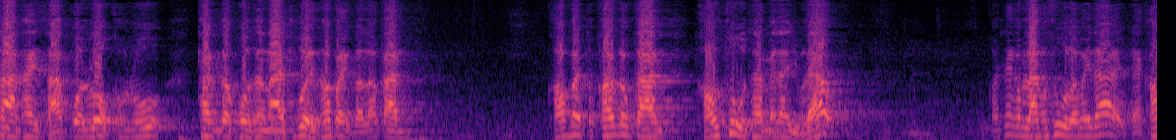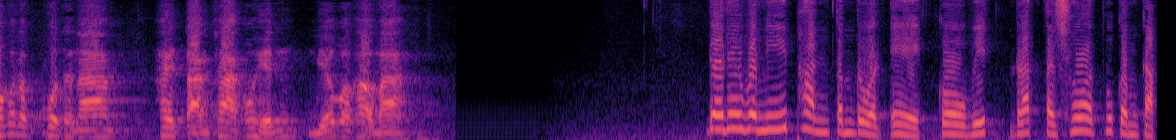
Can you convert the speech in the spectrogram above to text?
สร้างให้สากลโลกเขารู้ ท่านก็โฆษณาช่วยเขาไปก่อนแล้วกันเขาไม่เขาต้องการเขาสู้ท่านไม่ได้อยู่แล้วเขาใช้กำลังสู้เราไม่ได้ แต่เขาก็ต้องโฆษณาให้ต่างชาติเขาเห็น เดี๋ยวก็เข้ามาโดยในวันนี้พันตำรวจเอกโกวิทรัตโชตผู้กำกับ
